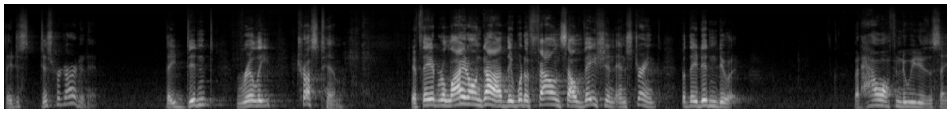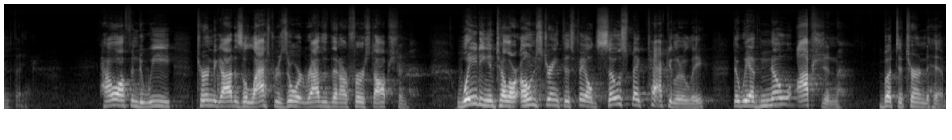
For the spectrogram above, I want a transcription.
They just disregarded it. They didn't really trust him. If they had relied on God, they would have found salvation and strength, but they didn't do it. But how often do we do the same thing? How often do we turn to God as a last resort rather than our first option? Waiting until our own strength has failed so spectacularly that we have no option but to turn to Him.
